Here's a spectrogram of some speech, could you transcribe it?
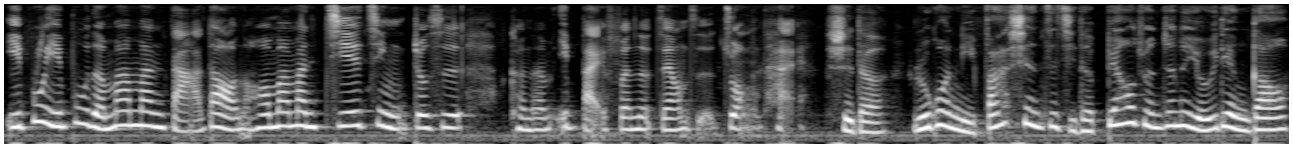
一步一步的慢慢达到，然后慢慢接近，就是可能一百分的这样子的状态。是的，如果你发现自己的标准真的有一点高，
